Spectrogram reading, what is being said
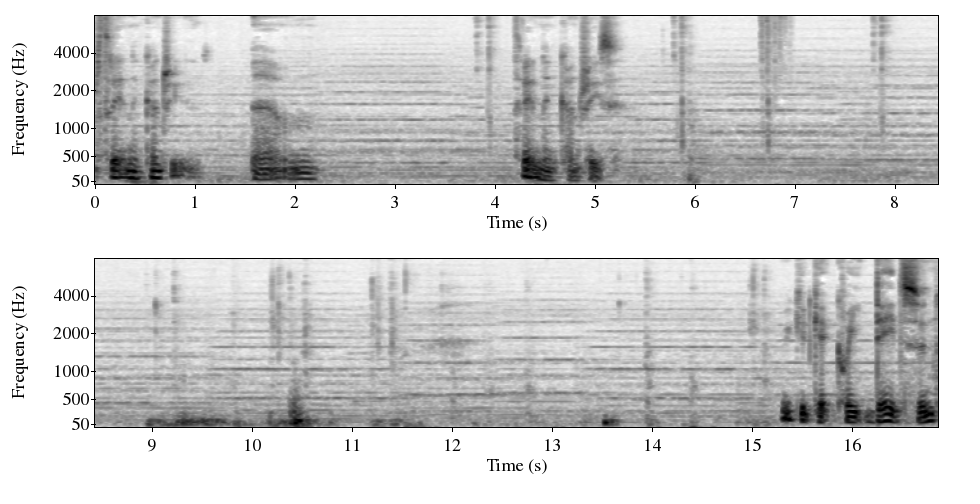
Or threatening countries. Um, threatening countries. We could get quite dead soon.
